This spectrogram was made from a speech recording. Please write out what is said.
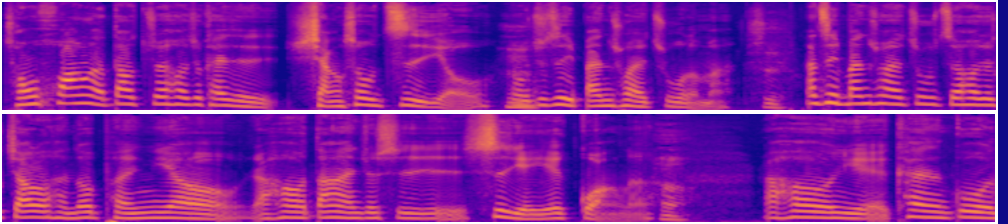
从慌了到最后就开始享受自由，嗯。我就自己搬出来住了嘛。是，那自己搬出来住之后，就交了很多朋友，然后当然就是视野也广了。嗯，然后也看过，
